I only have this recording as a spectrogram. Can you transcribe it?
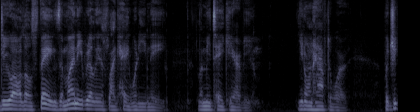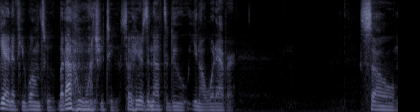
do all those things. The money really is like, hey, what do you need? Let me take care of you. You don't have to work, but you can if you want to. But I don't want you to. So here's enough to do you know whatever. So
